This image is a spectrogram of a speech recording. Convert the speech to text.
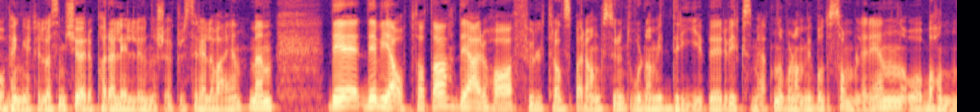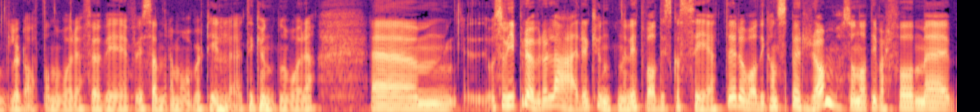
og penger til å liksom, kjøre parallelle undersøkelser hele veien. Men det, det, vi er opptatt av, det er å ha full transparens rundt hvordan vi driver virksomheten, og hvordan vi både samler inn og behandler dataene våre før vi, før vi sender dem over til, mm. til kundene våre. Um, så vi prøver å lære kundene litt hva de skal se etter, og hva de kan spørre om. Sånn at de i hvert fall med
